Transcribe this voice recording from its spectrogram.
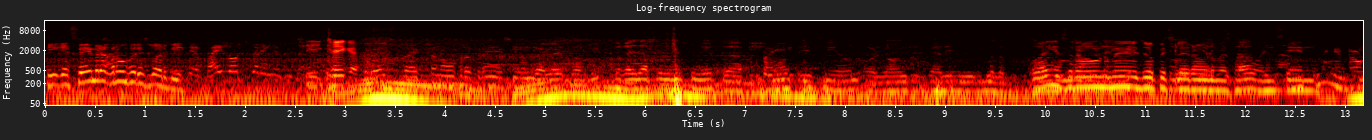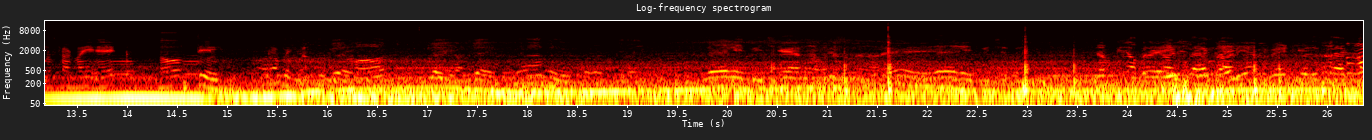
ठीक है सेम रख रहा हूँ फिर इस बार भी। भाई लॉन्च करेंगे ठीक ठीक है। ट्रैक्शन ऑफ़ रख रहे हैं एसी ऑन रहेगा इस बार भी। तो गाइस आप लोगों ने सुनिए ट्रैक्शन ऑफ़ एसी ऑन और लॉन्च इज़ वेरी मतलब वही इस राउंड में जो पिछले राउंड में था वही सेम सेकंड राउंड स्टार्ट भाई एक दो तीन। और भैया गए और गए गए। आप नहीं पकड़ती भाई ले गई पीछे अरे पीछे जबकि अपनी गाड़ी लैग कर रही है अभी वेट की वजह से लैग कर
